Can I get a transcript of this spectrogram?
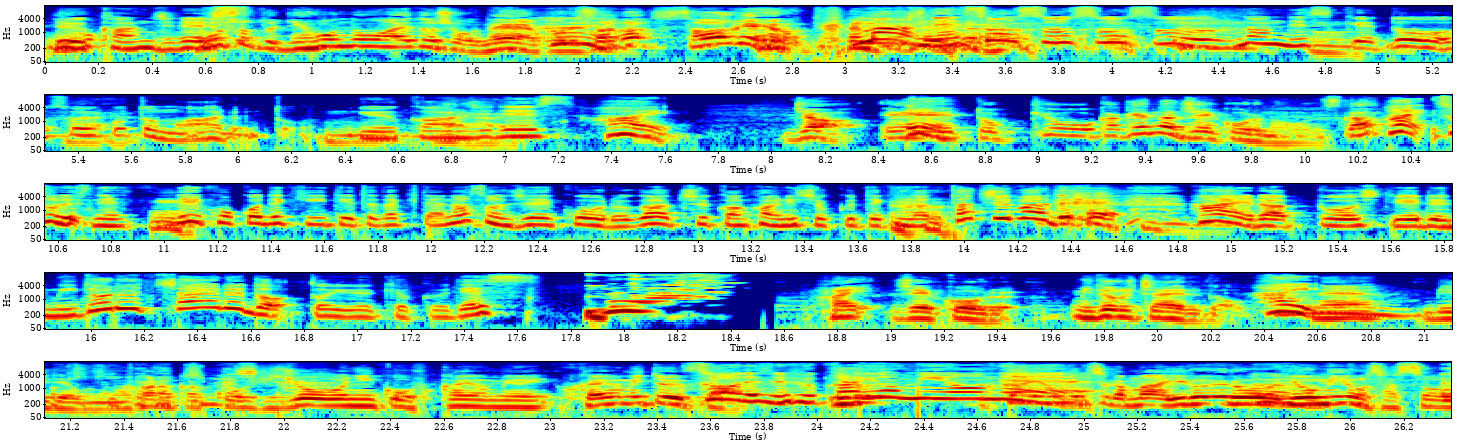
る感じですもうちょ。っと日本のワイドショーねこれ騒,、騒げよって感じまあね、そうそうそうそうなんですけど、そういうこともあるという感じです。はい。じゃあえっ、と今日かけるのは J コールの方ですか？はい、そうですね。で、ここで聞いていただきたいのは、その J. コールが中間管理職的な立場で、はい、ラップをしているミドルチャイルドという曲です。はい、J コール、ミドルチャイルド。はいね、ビデオもなかなかこう非常にこう深読み、深読みというか。そうですね深読みをね深読みっていうか、まあいろいろ読みを誘う。そう、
